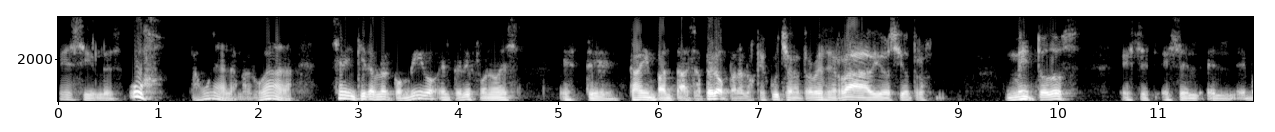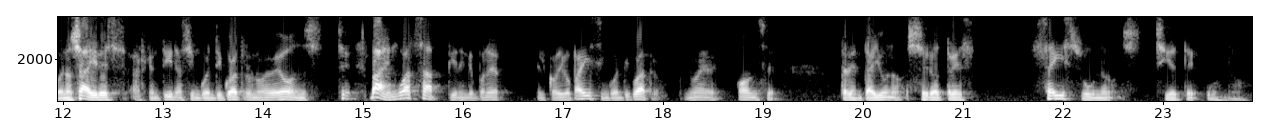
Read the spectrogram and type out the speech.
decirles, uff, a una de la madrugada. Si alguien quiere hablar conmigo, el teléfono es, este, está en pantalla. Pero para los que escuchan a través de radios y otros métodos, es, el, Buenos Aires, Argentina 54911. Va, en WhatsApp tienen que poner el código país 54911 3103 6171.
